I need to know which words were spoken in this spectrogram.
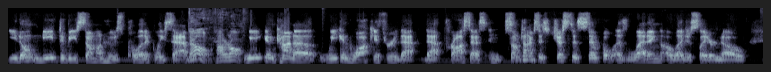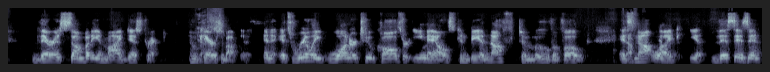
you don't need to be someone who's politically savvy. No, not at all. We can kind of we can walk you through that that process, and sometimes it's just as simple as letting a legislator know there is somebody in my district who yes. cares about this, and it's really one or two calls or emails can be enough to move a vote. It's yeah. not like yeah, this isn't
